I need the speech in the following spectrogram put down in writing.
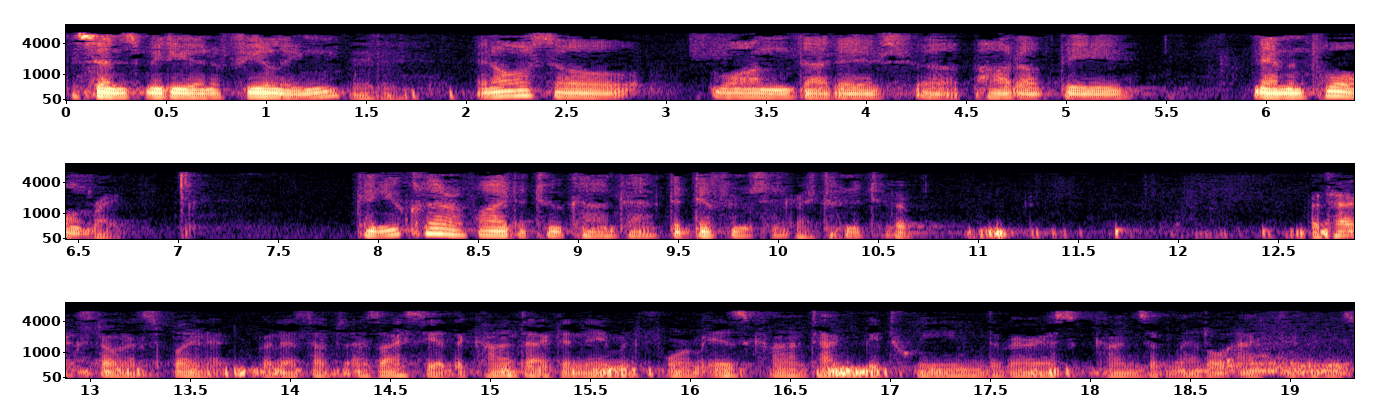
the sense media and the feeling, mm-hmm. and also one that is uh, part of the name and form. Right. Can you clarify the two contacts, the differences okay. between the two? The, the texts don't explain it, but as, as I see it, the contact in name and form is contact between the various kinds of mental activities.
